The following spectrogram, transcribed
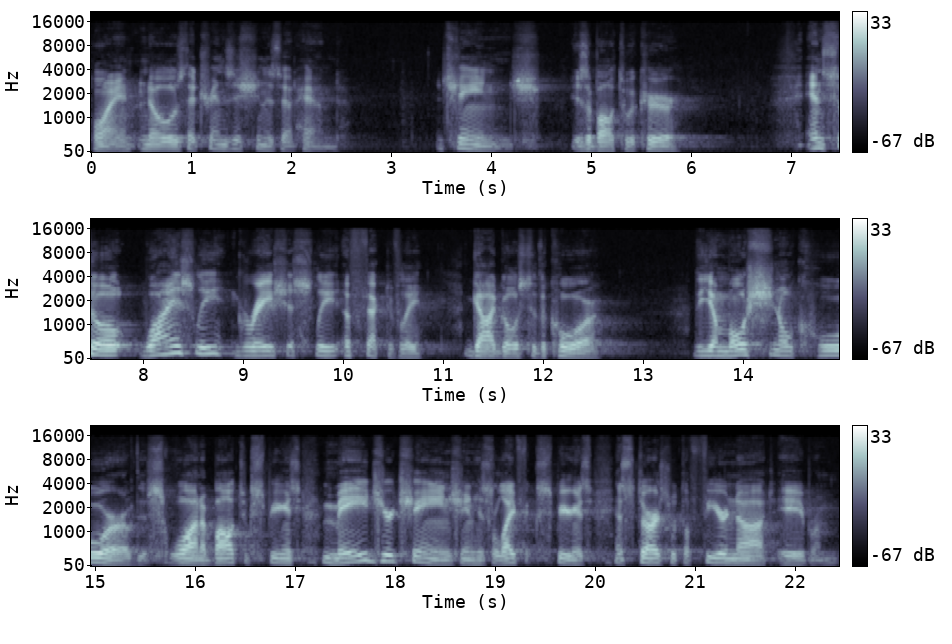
point knows that transition is at hand. Change is about to occur. And so, wisely, graciously, effectively, God goes to the core, the emotional core of this one about to experience major change in his life experience and starts with the fear not, Abram.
